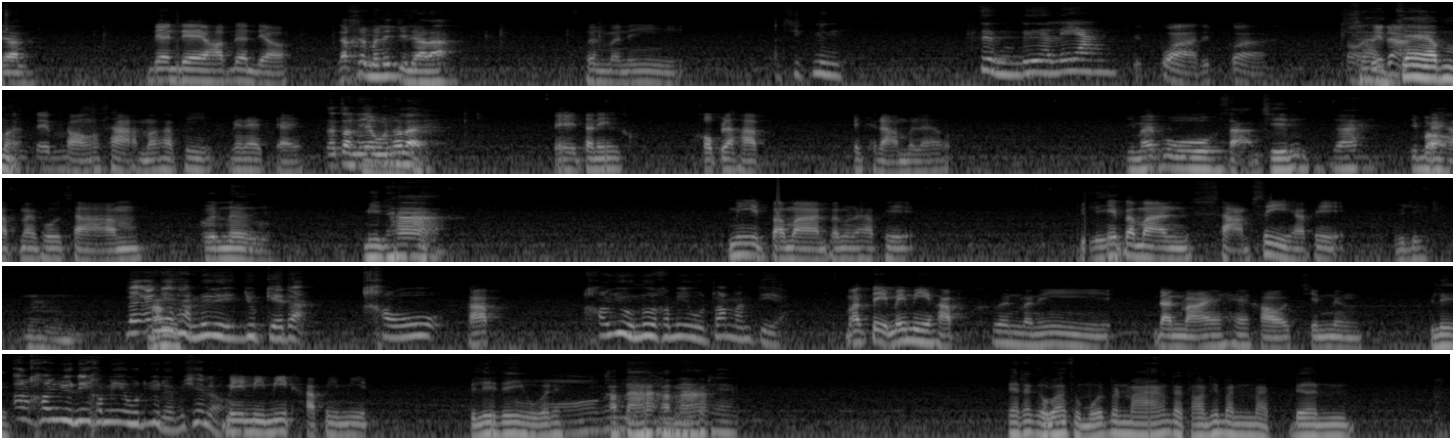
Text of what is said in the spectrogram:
เดือน เดือนเดียวครับเดือนเดียวแล้วขึ้นมานี่กี่เดือนละขึ้นมานี่อาทิตย์หนึ่งถึงเดือนหรือยังทิศกว่าทิศกว่าสองสาทิยศอะแก้มอะ เต็มสองสามมั้งครับพี่ไม่แน่ใจแล้วตอนนี้อาวุธเท่าไหร่ เอยตอนนี้ครบแล้วครับเป็นฉลามหมดแล้วมีไม้ภูสามชิ้นใช่ไหมที่บอกใช่ครับไมโครสามปืนหนึ่งมีดห้ามีดประมาณประมาณนะครับพี่วิลลี่มีดประมาณสามสี่ครับพี่วิลลี่อืม แล้วไอ้นี่ถามด้วยดิยูเกตอะเขาครับ เขาอยู่นู่นเขามีอาวุธป้ามันเตียมันติไม่มีครับ ขึ้นมานี่ดันไม้ให้เขาชิ้นหนึ่งวิลลี่อ้าวเขาอยู่นี่เขามีอาวุธอยู่เลยไม่ใช่เหรอมีมีมีดครับมีมีดวิลลี่ได้ยินกูปะเนี่ยอ๋อครับนะครับนะก็แทงเนี่ยถ้าเกิดว่าสมมุติมันมาตั้งแต่ตอนที่มันแบบเดิน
